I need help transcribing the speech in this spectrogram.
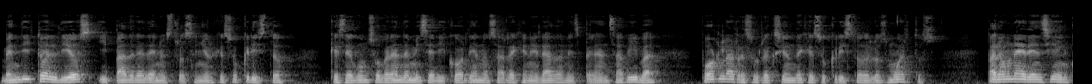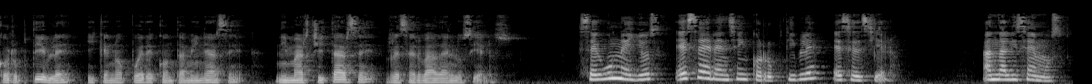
Bendito el Dios y Padre de nuestro Señor Jesucristo, que según su grande misericordia nos ha regenerado en esperanza viva por la resurrección de Jesucristo de los muertos, para una herencia incorruptible y que no puede contaminarse ni marchitarse reservada en los cielos. Según ellos, esa herencia incorruptible es el cielo. Analicemos.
